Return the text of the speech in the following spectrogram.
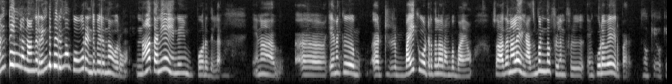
அன்டைமில் நாங்கள் ரெண்டு பேரும் தான் போவோம். ரெண்டு பேரும் தான் வருவோம். நான் தனியாக எங்கேயும் போகிறதில்ல ஏன்னா எனக்கு பைக் ஓட்டுறதுலாம் ரொம்ப பயம். ஸோ அதனால் எங்கள் ஹஸ்பண்ட் தான் ஃபுல் அண்ட் ஃபுல் என் கூடவே இருப்பார். Okay okay.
